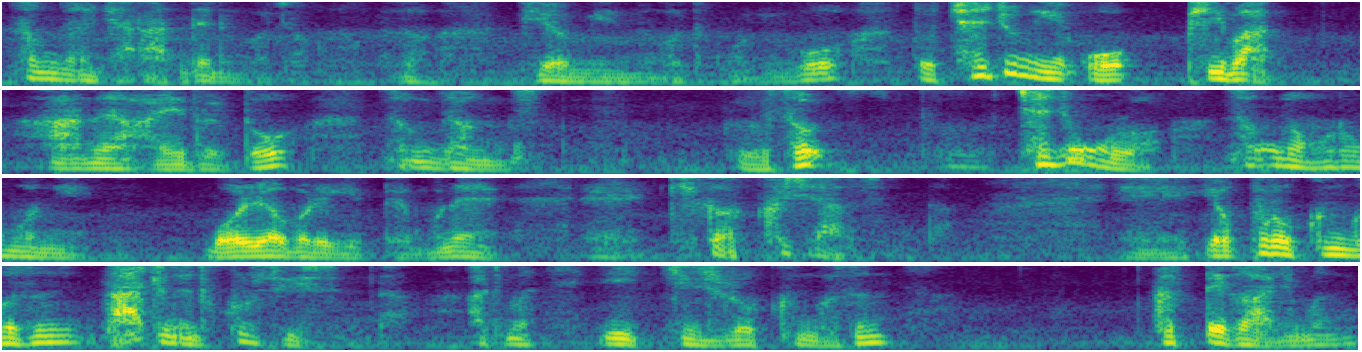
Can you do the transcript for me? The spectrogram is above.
성장이 잘 안 되는 거죠. 그래서 비염이 있는 것도 보이고 또 체중이 오, 비만 하는 아이들도 성장 그, 서, 그 체중으로 성장 호르몬이 몰려버리기 때문에 예, 키가 크지 않습니다. 예, 옆으로 큰 것은 나중에도 클 수 있습니다. 하지만 이 길이로 큰 것은 그때가 아니면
